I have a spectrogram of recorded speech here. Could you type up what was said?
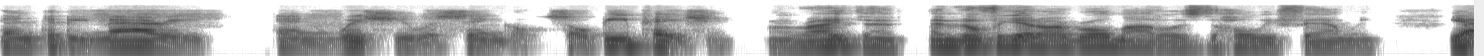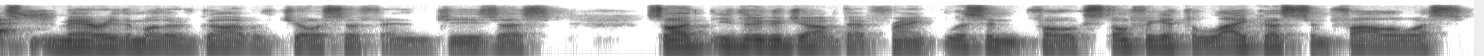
than to be married and wish you were single. So be patient. All right, then. And don't forget, our role model is the Holy Family. Yes. That's Mary, the mother of God, with Joseph and Jesus. So I, you did a good job with that, Frank. Listen, folks, don't forget to like us and follow us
